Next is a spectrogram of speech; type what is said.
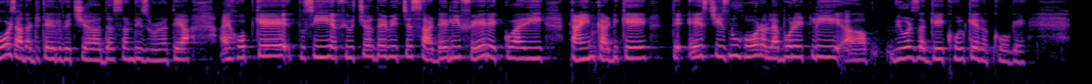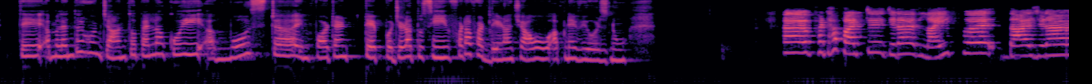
ਹੋਰ ਜ਼ਿਆਦਾ ਡਿਟੇਲ ਵਿੱਚ ਦੱਸਣ ਦੀ ਜ਼ਰੂਰਤ ਆ। ਆਈ ਹੋਪ ਕਿ ਤੁਸੀਂ ਫਿਊਚਰ ਦੇ ਵਿੱਚ ਸਾਡੇ ਲਈ ਫੇਰ ਇੱਕ ਵਾਰੀ ਟਾਈਮ ਕੱਢ ਕੇ ਤੇ ਇਸ ਚੀਜ਼ ਨੂੰ ਹੋਰ ਅਲੈਬੋਰੇਟਲੀ ਵਿਊਅਰਸ ਅੱਗੇ ਖੋਲ ਕੇ ਰੱਖੋਗੇ। ਤੇ ਅਮਲਿੰਦਰ ਹੁਣ ਜਾਣ ਤੋਂ ਪਹਿਲਾਂ ਕੋਈ ਮੋਸਟ ਇੰਪੋਰਟੈਂਟ ਟਿਪ ਜਿਹੜਾ ਤੁਸੀਂ ਫਟਾਫਟ ਦੇਣਾ ਚਾਹੋ ਆਪਣੇ ਵਿਊਅਰਸ ਨੂੰ? ਫਟਾਫਟ ਜਿਹੜਾ ਲਾਈਫ ਦਾ ਜਿਹੜਾ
